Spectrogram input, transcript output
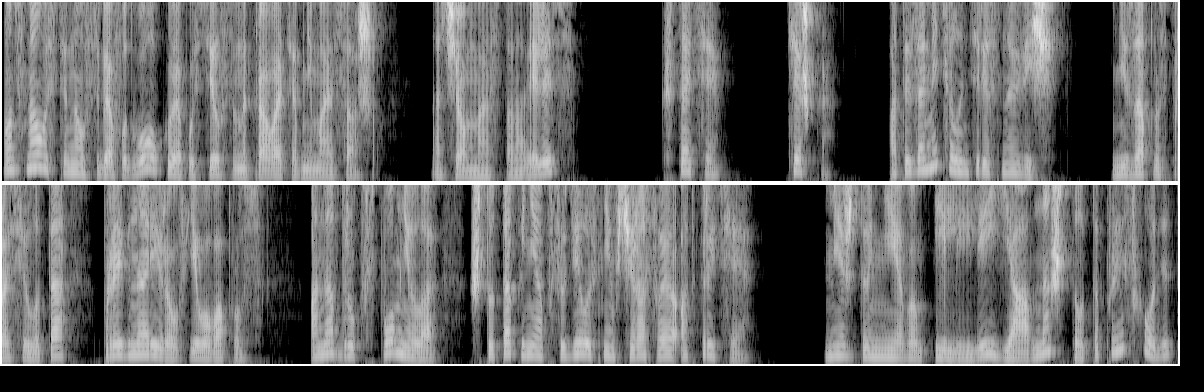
Он снова стянул с себя футболку и опустился на кровать, обнимая Сашу. На чем мы остановились? «Кстати, Тешка, а ты заметил интересную вещь?» Внезапно спросила та, проигнорировав его вопрос. она вдруг вспомнила, что так и не обсудила с ним вчера свое открытие. Между Невом и Лилией явно что-то происходит.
